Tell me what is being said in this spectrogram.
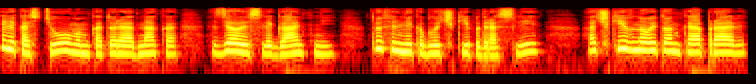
или костюмам, которые, однако, сделались элегантней, туфельные каблучки подросли, очки в новой тонкой оправе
